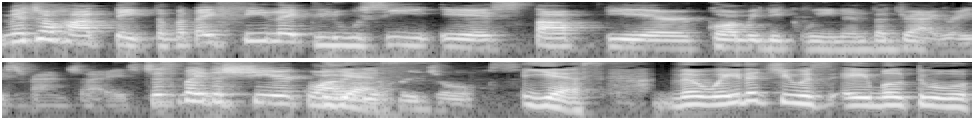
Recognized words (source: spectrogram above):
medyo hot take to, but I feel like Loosey is top tier comedy queen in the Drag Race franchise. Just by the sheer quality Yes. of her jokes. Yes, the way that she was able to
